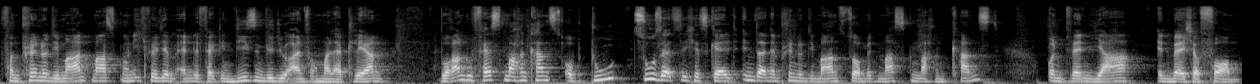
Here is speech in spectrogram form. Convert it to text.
von Print-on-Demand-Masken. Und ich will dir im Endeffekt in diesem Video einfach mal erklären, woran du festmachen kannst, ob du zusätzliches Geld in deinem Print-on-Demand-Store mit Masken machen kannst und wenn ja, in welcher Form?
